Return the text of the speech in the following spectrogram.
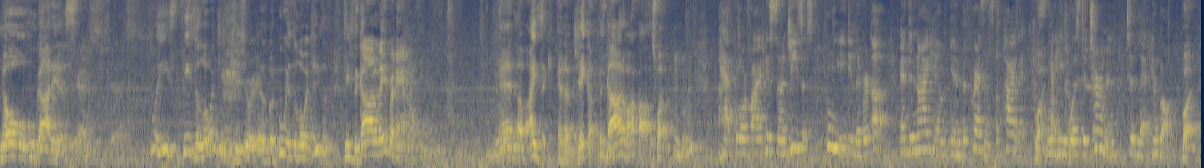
know who God is. Yes, yes. Well, he's, he's the Lord Jesus. He sure is. But who is the Lord Jesus? He's the God of Abraham and of Isaac and of Jacob, the God of our fathers. What? Mm-hmm. hath glorified his son Jesus, whom ye delivered up, and denied him in the presence of Pilate, What? when he was determined to let him go. What?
